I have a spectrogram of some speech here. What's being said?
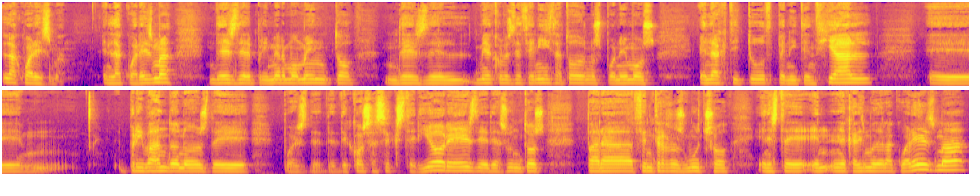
la cuaresma. En la cuaresma, desde el primer momento, desde el miércoles de ceniza, todos nos ponemos en actitud penitencial, eh, privándonos de, pues de, cosas exteriores, de, asuntos para centrarnos mucho en, este, en, el carisma de la cuaresma,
